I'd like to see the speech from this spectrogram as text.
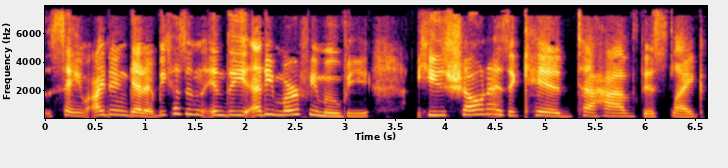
same. I didn't get it because in in the Eddie Murphy movie, he's shown as a kid to have this like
